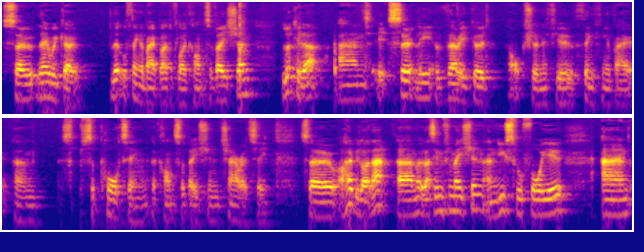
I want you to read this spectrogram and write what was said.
So there we go. Little thing about butterfly conservation. Look it up and it's certainly a very good option if you're thinking about um, supporting a conservation charity. So I hope you like that. Um, hope that's information and useful for you. And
